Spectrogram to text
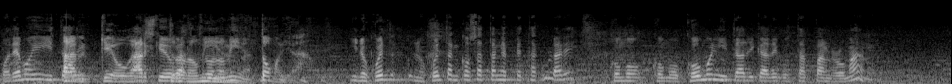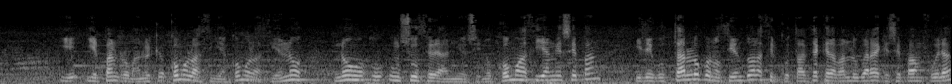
Podemos ir tal- Arqueogastronomía. arqueogastronomía. Toma ya. Y nos cuentan, nos cuentan cosas tan espectaculares como, como cómo en Itálica degustar pan romano. Y, y el pan romano, ¿cómo lo hacían? ¿Cómo lo hacían? No, no un- un sucedáneo, sino cómo hacían ese pan y degustarlo conociendo las circunstancias que daban lugar a que ese pan fuera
